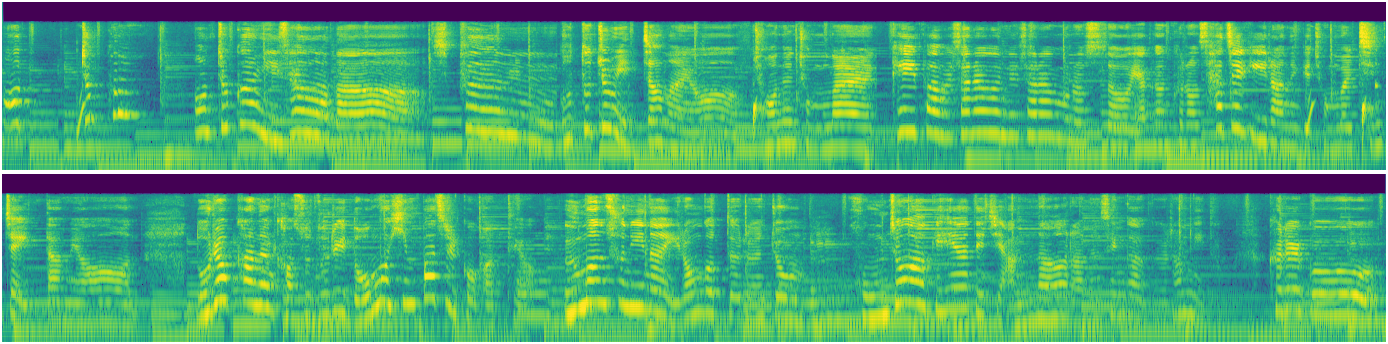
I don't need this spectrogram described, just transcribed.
어, 조금? 어, 조금 이상하다 싶은 것도 좀 있잖아요. 저는 정말 케이팝을 사랑하는 사람으로서 약간 그런 사재기라는 게 정말 진짜 있다면 노력하는 가수들이 너무 힘 빠질 것 같아요. 음원 순위나 이런 것들은 좀 공정하게 해야 되지 않나 라는 생각을 합니다. 그리고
